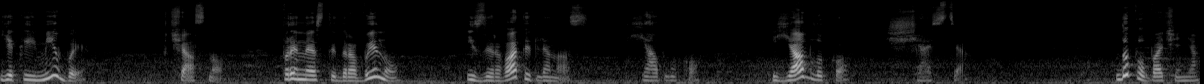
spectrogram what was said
який міг би вчасно принести драбину і зірвати для нас яблуко. Яблуко щастя. До побачення!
